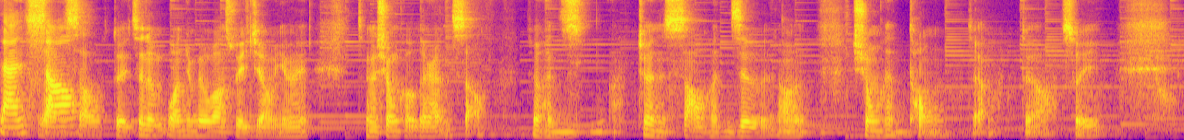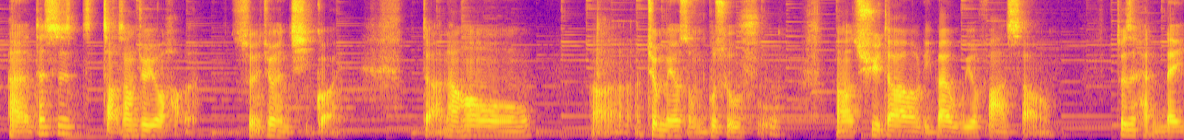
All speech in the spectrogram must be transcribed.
燃烧，燃烧，对，真的完全没有办法睡觉，因为整个胸口在燃烧，就很就很烧很热，然后胸很痛，这样，对啊，所以呃，但是早上就又好了，所以就很奇怪，对啊，然后呃就没有什么不舒服。然后去到礼拜五又发烧，就是很累，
